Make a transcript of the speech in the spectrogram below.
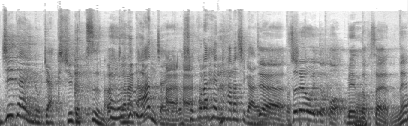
ジェダイの逆襲が2なの？と かなんかあんじゃんそこら辺の話があるじゃあそれ置いとこう。めんどくさいのね、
